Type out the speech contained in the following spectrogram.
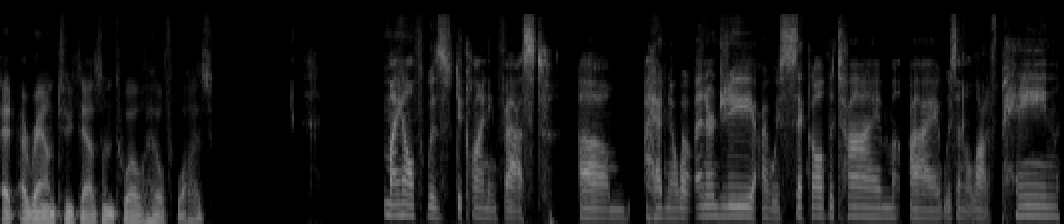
at around 2012 health wise? My health was declining fast. Um, I had no energy. I was sick all the time. I was in a lot of pain.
